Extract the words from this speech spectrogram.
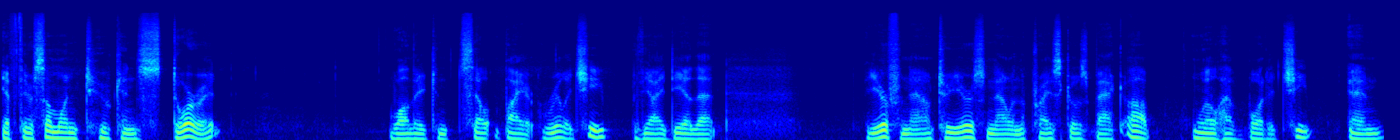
if there's someone who can store it while they can sell, buy it really cheap, with the idea that a year from now, two years from now, when the price goes back up, we'll have bought it cheap, and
